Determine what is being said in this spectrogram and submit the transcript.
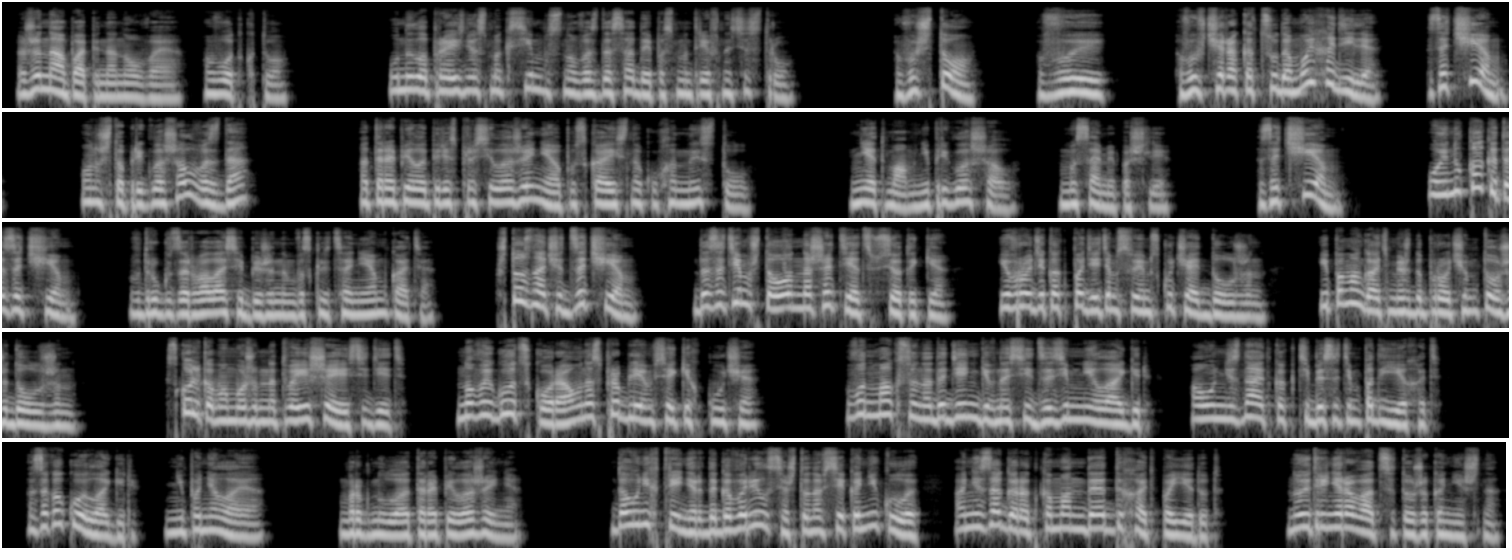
«Жена папина новая, вот кто», – уныло произнес Максим, снова с досадой посмотрев на сестру. «Вы что? Вы... Вы вчера к отцу домой ходили? Зачем? Он что, приглашал вас, да?» Оторопела переспросила Женя, опускаясь на кухонный стул. «Нет, мам, не приглашал. Мы сами пошли». «Зачем? Ой, ну как это зачем?» Вдруг взорвалась обиженным восклицанием Катя. «Что значит зачем? Да за тем, что он наш отец все-таки. И вроде как по детям своим скучать должен. И помогать, между прочим, тоже должен. Сколько мы можем на твоей шее сидеть? Новый год скоро, а у нас проблем всяких куча. Вон Максу надо деньги вносить за зимний лагерь, а он не знает, как к тебе с этим подъехать». «За какой лагерь? Не поняла я», – моргнула оторопела Женя. «Да у них тренер договорился, что на все каникулы они за город командой отдыхать поедут. Ну и тренироваться тоже, конечно.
